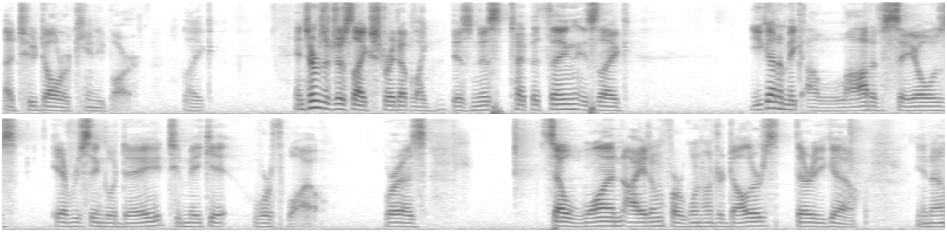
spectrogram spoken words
a two dollar candy bar. Like in terms of just like straight up like business type of thing, is like you got to make a lot of sales every single day to make it worthwhile. Whereas sell one item for $100, there you go, you know.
